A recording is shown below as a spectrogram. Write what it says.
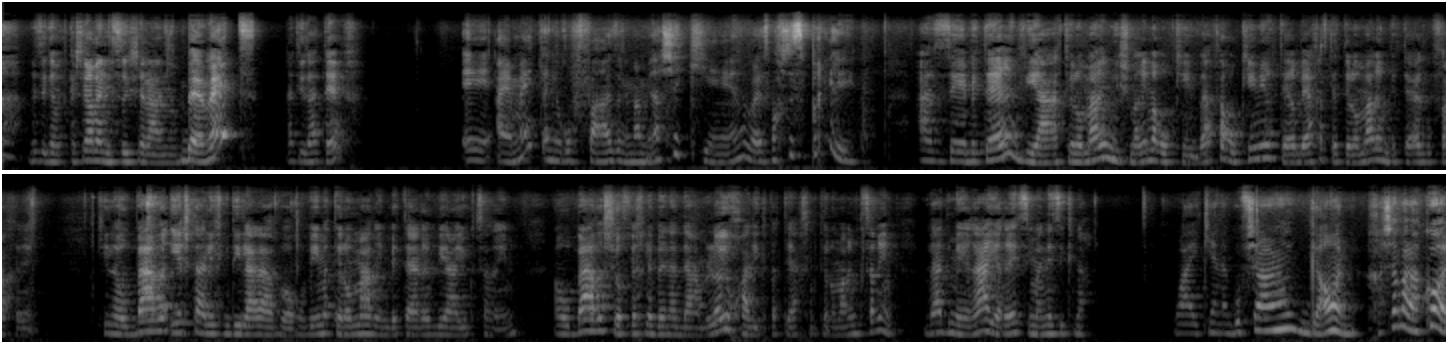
וזה גם מתקשר לניסוי שלנו. באמת? את יודעת איך? אה, האמת, אני רופאה, אז אני מאמינה שכן, אבל אשמח שתספרי לי. אז uh, בתאי רבייה הטלומרים נשמרים ארוכים, ואף ארוכים יותר ביחס לטלומרים בתאי הגוף האחרים. כי לעובר יש תהליך גדילה לעבור, ואם הטלומרים בתאי הרבייה היו קצרים, העובר שהופך לבן אדם לא יוכל להתפתח עם טלומרים קצרים, ועד מהרה יראה סימני זקנה. וואי, כן, הגוף שלנו גאון. חשב על הכל.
